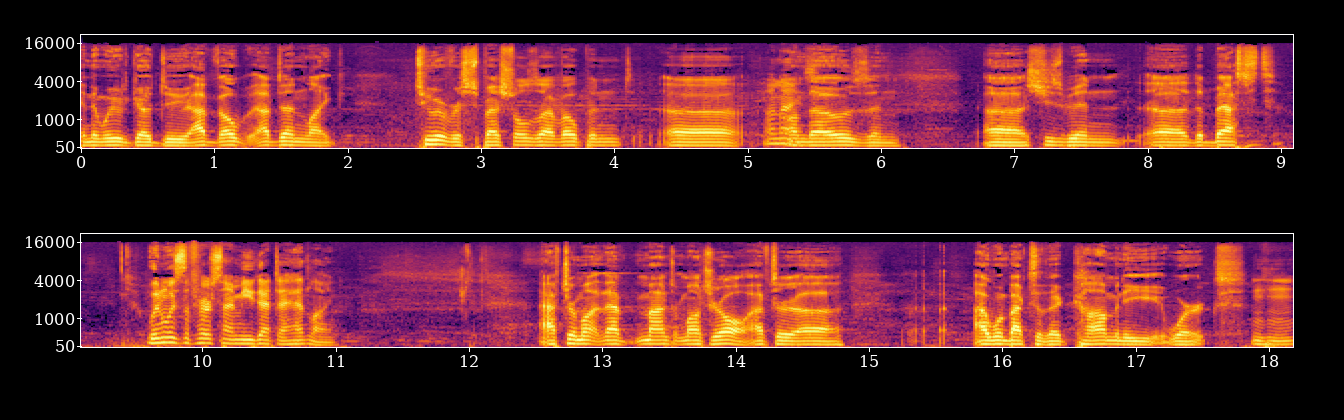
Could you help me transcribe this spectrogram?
and then we would go do. I've op- I've done like two of her specials. I've opened uh, Oh, nice. on those, and uh, she's been uh, the best. When was the first time you got to headline? After Mon- that Mont- Montreal, after uh, I went back to the Comedy Works Mm-hmm.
